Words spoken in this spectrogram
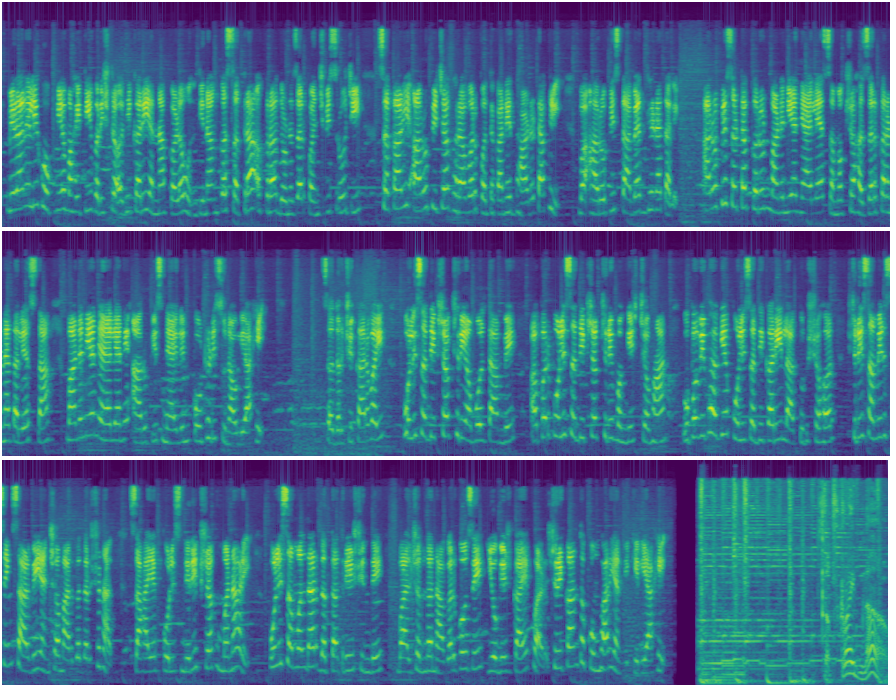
मिळालेली गोपनीय माहिती वरिष्ठ अधिकारी यांना कळवून दिनांक सतरा अकरा दोन हजार पंचवीस रोजी सकाळी आरोपीच्या घरावर पथकाने धाड टाकली व आरोपीस ताब्यात घेण्यात आले. आरोपीस अटक करून माननीय न्यायालयासमक्ष हजर करण्यात आले असता माननीय न्यायालयाने आरोपीस न्यायालयीन कोठडी सुनावली आहे. सदरची कारवाई पोलीस अधीक्षक श्री अमोल तांबे अपर पोलीस अधीक्षक श्री मंगेश चव्हाण उपविभागीय पोलीस अधिकारी लातूर शहर श्री समीर सिंग साळवे यांच्या मार्गदर्शनात सहाय्यक पोलीस निरीक्षक मनाळे पोलीस अंमलदार दत्तात्रेय शिंदे बालचंद नागरगोजे योगेश गायकवाड श्रीकांत कुंभार यांनी केली आहे. Subscribe now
